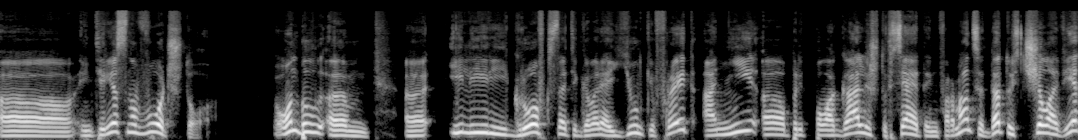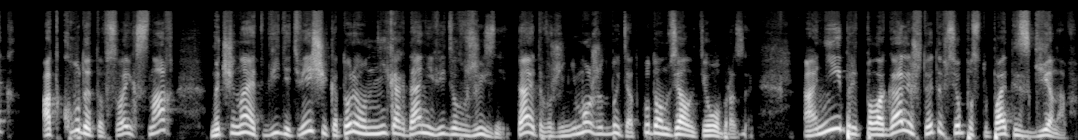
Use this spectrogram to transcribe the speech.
интересно вот что. Он был... Эм, э, и Лири, и Гров, кстати говоря, Юнг и Фрейд, они э, предполагали, что вся эта информация, да, то есть человек откуда-то в своих снах начинает видеть вещи, которые он никогда не видел в жизни. Да, этого же не может быть. Откуда он взял эти образы? Они предполагали, что это все поступает из генов,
